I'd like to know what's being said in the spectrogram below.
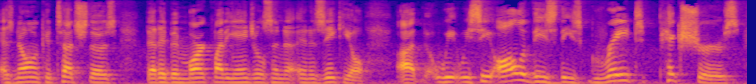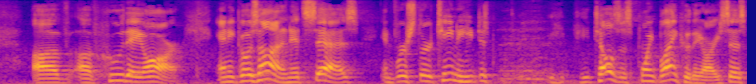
as no one could touch those that had been marked by the angels in, in Ezekiel. Uh, we, we see all of these, these great pictures of, of who they are. And it goes on, and it says in verse 13, he just he, he tells us point blank who they are. He says,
